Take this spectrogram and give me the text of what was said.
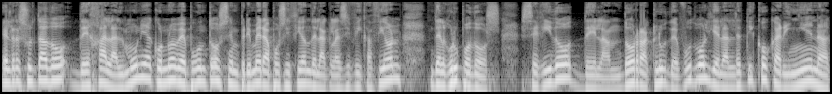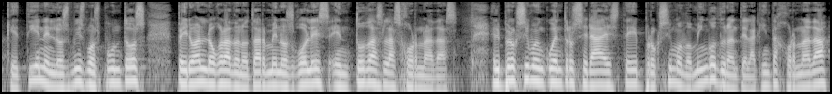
El resultado deja a la Almunia con nueve puntos en primera posición de la clasificación del grupo 2, seguido del Andorra Club de Fútbol y el Atlético Cariñena, que tienen los mismos puntos pero han logrado anotar menos goles en todas las jornadas. El próximo encuentro será este próximo domingo durante la quinta jornada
